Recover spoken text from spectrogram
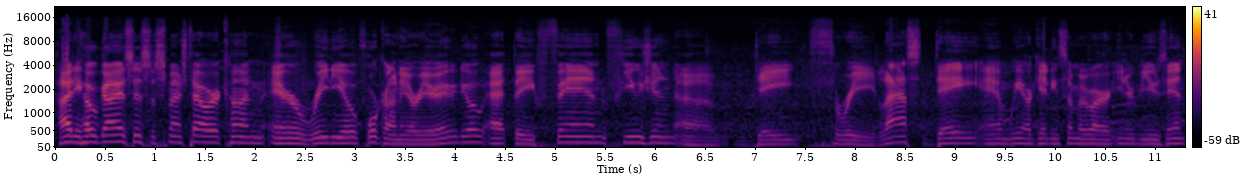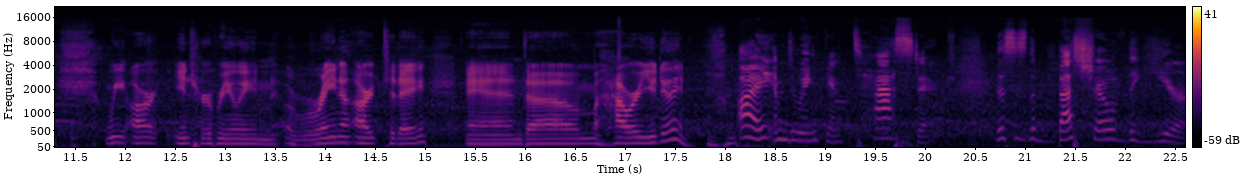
Heidi ho, guys. This is Smash Tower Con Air Radio, for Con Air Radio at the Fan Fusion uh, Day 3. Last day, and we are getting some of our interviews in. We are interviewing Raina Art today. And um, how are you doing? I am doing fantastic. This is the best show of the year,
